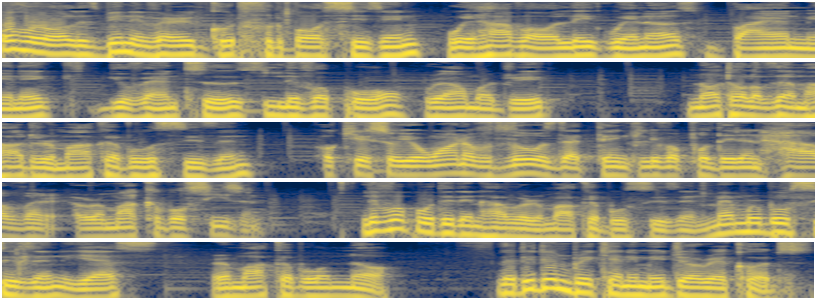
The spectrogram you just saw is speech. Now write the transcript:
Overall, it's been a very good football season. We have our league winners Bayern Munich, Juventus, Liverpool, Real Madrid. Not all of them had a remarkable season. Okay, so you're one of those that think Liverpool didn't have a, a remarkable season. Liverpool didn't have a remarkable season. Memorable season, yes. Remarkable, no. They didn't break any major records.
